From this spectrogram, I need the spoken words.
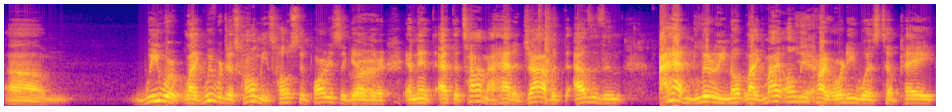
um, we were like we were just homies hosting parties together. Right. And then at the time I had a job, but other than I had literally no like my only Yeah. priority was to pay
